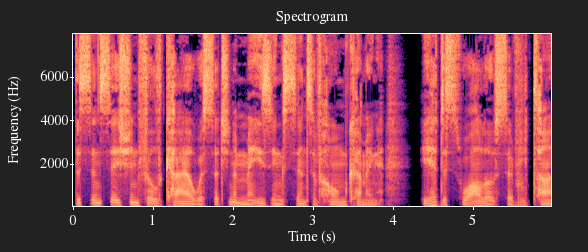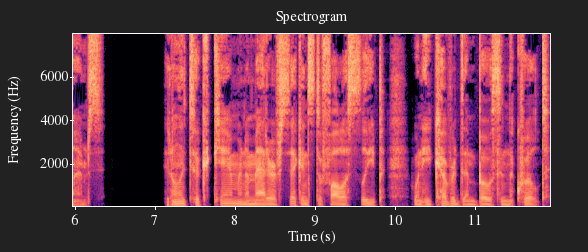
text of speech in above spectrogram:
The sensation filled Kyle with such an amazing sense of homecoming, he had to swallow several times. It only took Cameron a matter of seconds to fall asleep when he covered them both in the quilt.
